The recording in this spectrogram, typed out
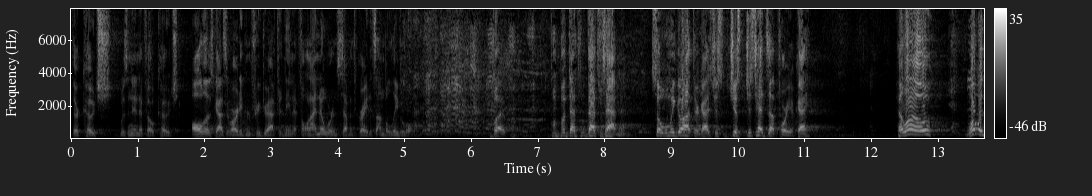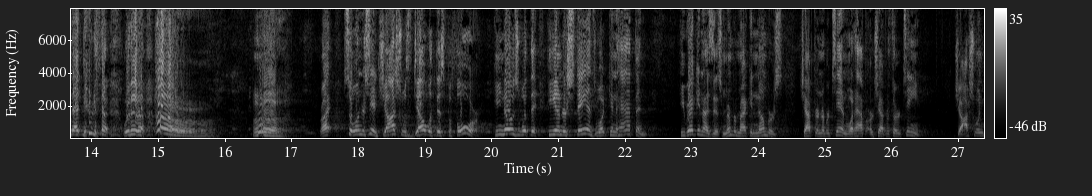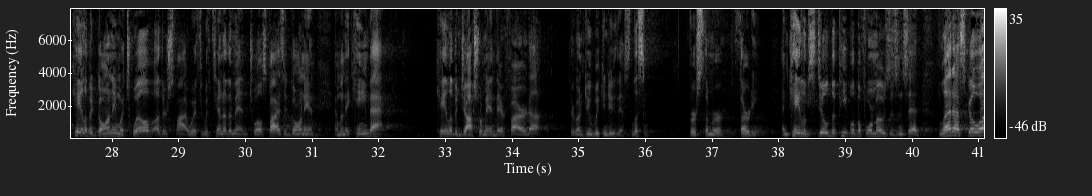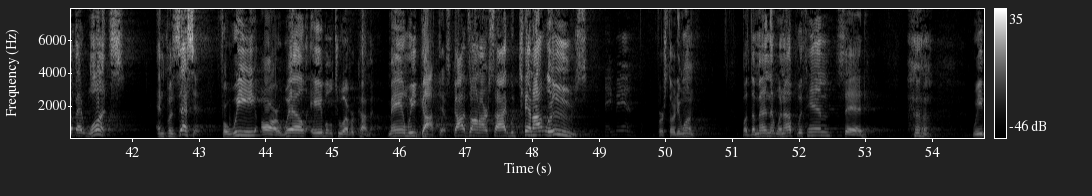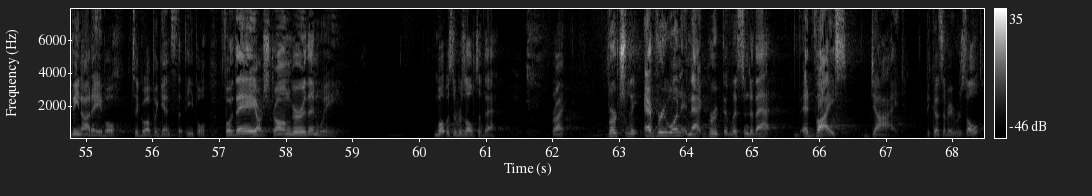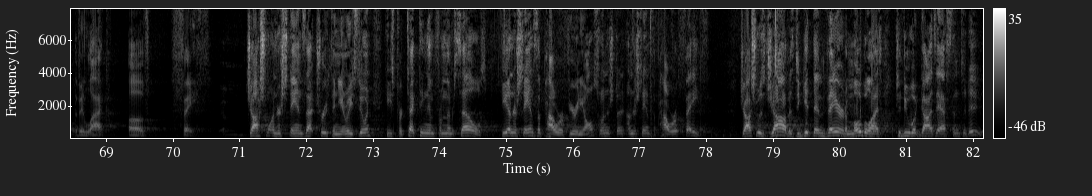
Their coach was an NFL coach. All those guys have already been pre-drafted in the NFL, and I know we're in seventh grade. It's unbelievable. but, but but that's that's what's happening. So when we go out there, guys, just just just heads up for you, okay? Hello. What would that do to that? Would it? A, oh, oh, right? So understand, Joshua's dealt with this before. He knows what the, he understands what can happen. He recognized this. Remember back in Numbers, chapter number 10, what happened, or chapter 13. Joshua and Caleb had gone in with 12 other spies, with, with 10 other men. 12 spies had gone in. And when they came back, Caleb and Joshua, man, they're fired up. They're going to do, we can do this. Listen, verse number 30. And Caleb stilled the people before Moses and said, Let us go up at once and possess it, for we are well able to overcome it. Man, we got this. God's on our side. We cannot lose. Amen. Verse 31. But the men that went up with him said, We be not able to go up against the people, for they are stronger than we. What was the result of that? Right? Virtually everyone in that group that listened to that advice died because of a result of a lack of faith. Joshua understands that truth, and you know what he's doing? He's protecting them from themselves. He understands the power of fear, and he also understands the power of faith. Joshua's job is to get them there to mobilize to do what God's asked them to do.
